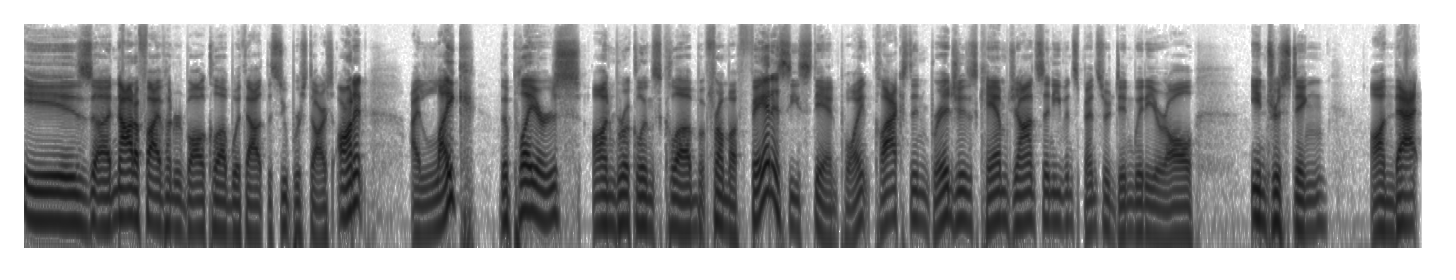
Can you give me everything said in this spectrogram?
is uh, not a 500 ball club without the superstars on it. I like the players on Brooklyn's club from a fantasy standpoint. Claxton, Bridges, Cam Johnson, even Spencer Dinwiddie are all interesting on that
